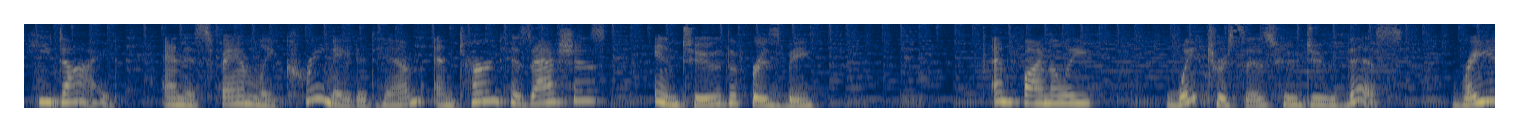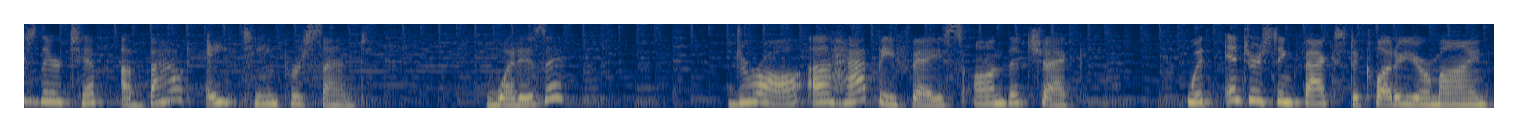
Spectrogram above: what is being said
he died, and his family cremated him and turned his ashes into the frisbee. And finally, waitresses who do this raise their tip about 18%. What is it? Draw a happy face on the check. With interesting facts to clutter your mind,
